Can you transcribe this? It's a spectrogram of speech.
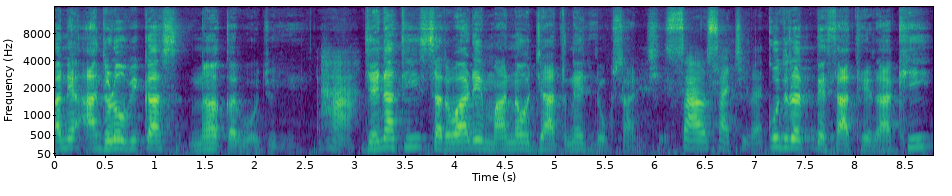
અને આંધળો વિકાસ ન કરવો જોઈએ. હા. જેનાથી સરવાળે માનવ જાતને જ નુકસાન છે. સાવ સાચી વાત. કુદરતને સાથે રાખી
